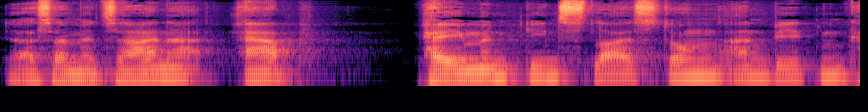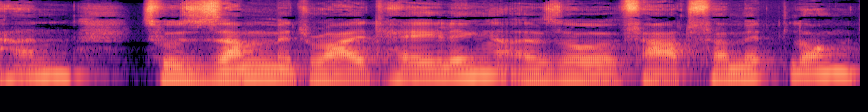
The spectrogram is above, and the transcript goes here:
dass er mit seiner App Payment-Dienstleistungen anbieten kann, zusammen mit Ride-Hailing, also Fahrtvermittlung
